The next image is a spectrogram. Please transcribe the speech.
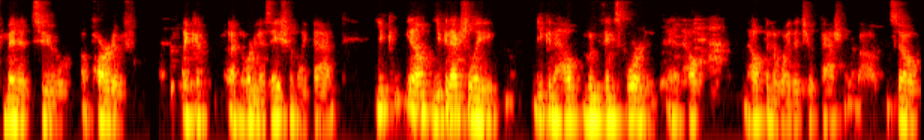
committed to a part of like a, an organization like that you can you know you can actually you can help move things forward and, and help help in the way that you're passionate about. So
